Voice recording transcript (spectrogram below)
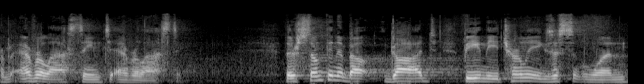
from everlasting to everlasting. There's something about God being the eternally existent one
